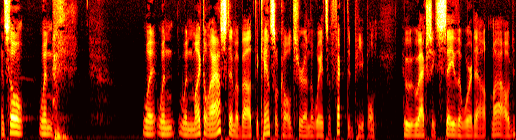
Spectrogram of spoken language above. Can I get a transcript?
And so when when when when Michael asked him about the cancel culture and the way it's affected people who, who actually say the word out loud,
